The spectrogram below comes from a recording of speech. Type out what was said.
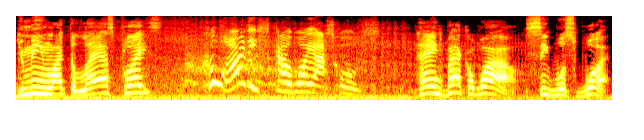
You mean like the last place? Who are these cowboy assholes? Hang back a while, see what's what.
